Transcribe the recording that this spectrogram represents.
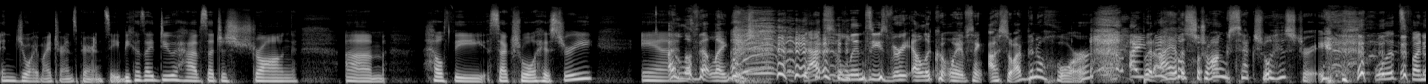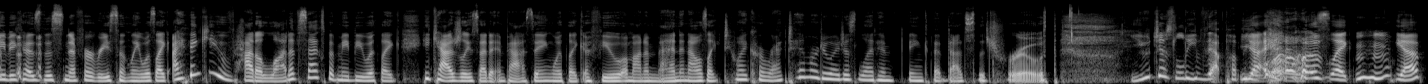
enjoy my transparency because I do have such a strong um healthy sexual history and i love that language that's lindsay's very eloquent way of saying "Ah, so i've been a whore I but i have a strong sexual history well, it's funny because the sniffer recently was like, I think you've had a lot of sex, but maybe with like, he casually said it in passing with like a few amount of men. And I was like, do I correct him or do I just let him think that that's the truth? You just leave that puppy. Yeah, alone. I was like, mm-hmm, yep,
